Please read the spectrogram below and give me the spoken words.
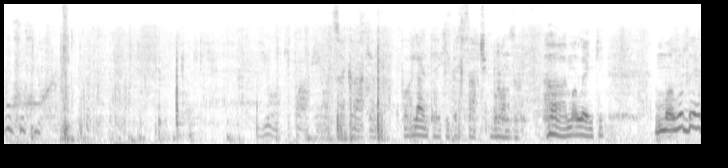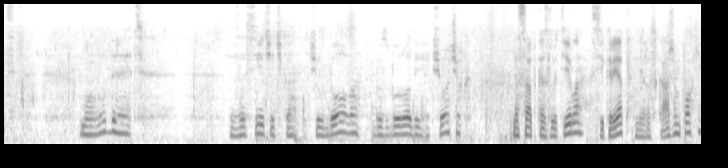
Ух-ух-ух. Йолки-палки, оце кракен. Погляньте, який красавчик бронзовий. А, маленький. Молодець. Молодець. Засічечка чудова, безбородий гачочок. Насадка злетіла, секрет, не розкажемо поки.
